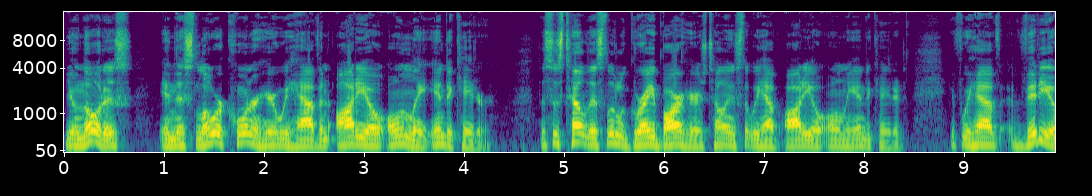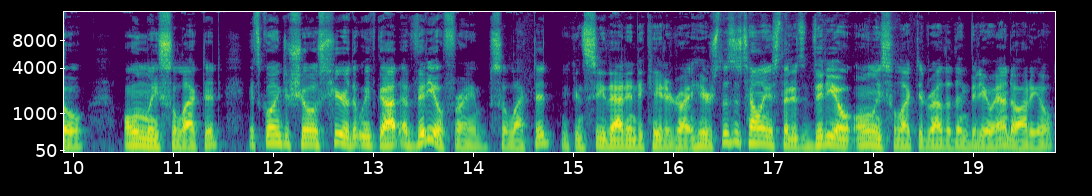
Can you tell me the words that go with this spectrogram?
you'll notice in this lower corner here we have an audio only indicator. This is tell this little gray bar here is telling us that we have audio only indicated. If we have video only selected, it's going to show us here that we've got a video frame selected. You can see that indicated right here. So this is telling us that it's video only selected rather than video and audio.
